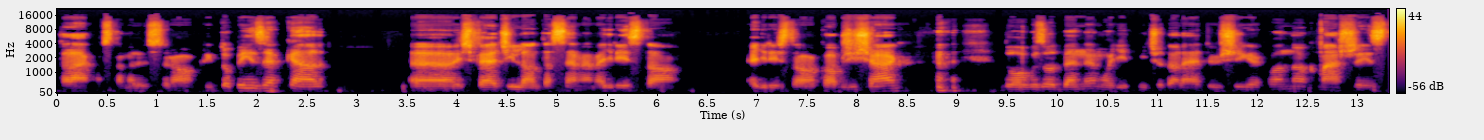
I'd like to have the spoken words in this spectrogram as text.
találkoztam először a kriptopénzekkel, és felcsillant a szemem. Egyrészt a, egyrészt a kapzsiság, dolgozott bennem, hogy itt micsoda lehetőségek vannak, másrészt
